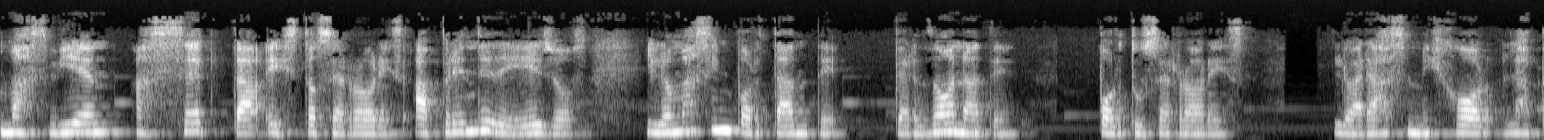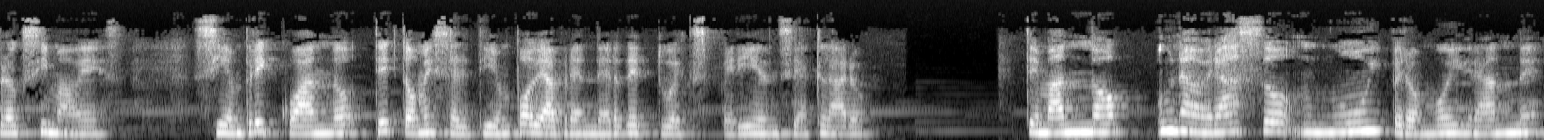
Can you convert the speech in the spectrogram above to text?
Más bien acepta estos errores, aprende de ellos y lo más importante, perdónate por tus errores. Lo harás mejor la próxima vez, siempre y cuando te tomes el tiempo de aprender de tu experiencia, claro. Te mando un abrazo muy pero muy grande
